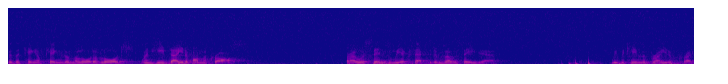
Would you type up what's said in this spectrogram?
with the King of Kings and the Lord of Lords when he died upon the cross for our sins and we accepted him as our Savior. We became the bride of Christ.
